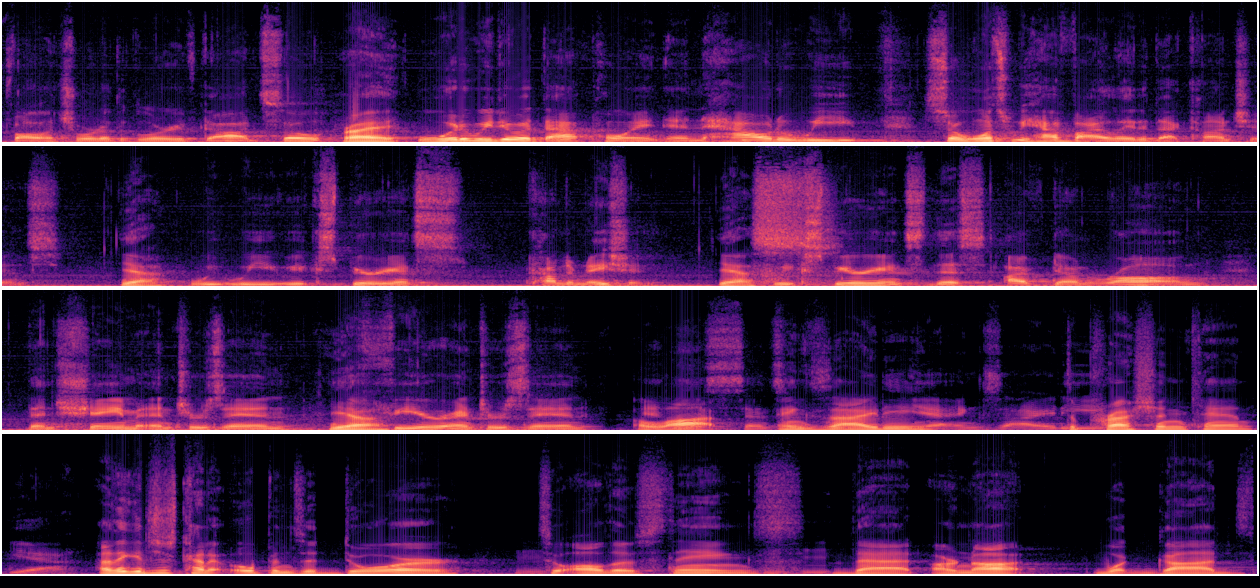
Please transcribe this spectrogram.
fallen short of the glory of God. So, Right. what do we do at that point, and how do we? So once we have violated that conscience, Yeah. we, we, we experience condemnation. Yes. We experience this. I've done wrong. Then shame enters in. Yeah. Fear enters in. A lot. sense of- Anxiety. yeah, anxiety. Depression can. Yeah. I think it just kind of opens a door Hmm. to all those things Mm-hmm. that are not what God's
